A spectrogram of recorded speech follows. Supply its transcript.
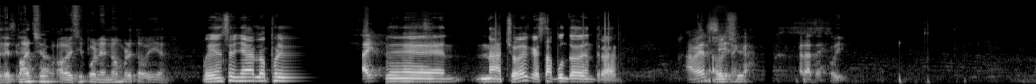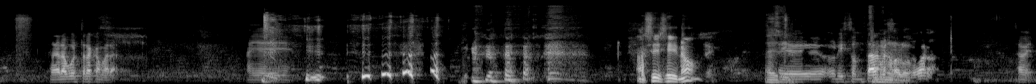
despacho, a ver si pone el nombre todavía. Voy a enseñar los de Nacho, eh, que está a punto de entrar. A ver, sí, venga. Espérate. Uy. A la vuelta a la cámara. Ahí, ahí, ahí. Así sí, ¿no? Eh, horizontal mejor, pero bueno. Está bien.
